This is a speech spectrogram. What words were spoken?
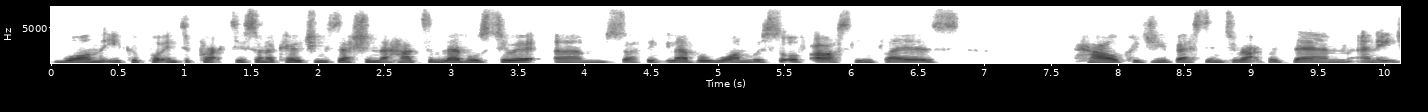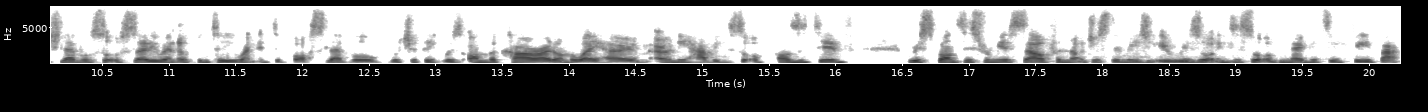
one that you could put into practice on a coaching session that had some levels to it. Um, so I think level one was sort of asking players how could you best interact with them, and each level sort of slowly went up until you went into boss level, which I think was on the car ride on the way home, only having sort of positive responses from yourself and not just immediately resorting to sort of negative feedback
